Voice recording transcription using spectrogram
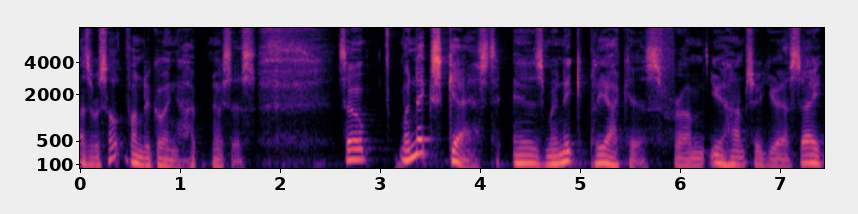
as a result of undergoing hypnosis. So, my next guest is Monique Pliakos from New Hampshire, USA,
